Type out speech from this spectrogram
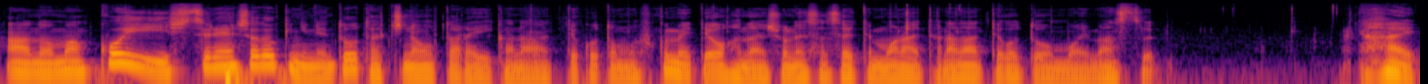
あの、まあ、恋、失恋した時にね、どう立ち直ったらいいかなってことも含めてお話をね、させてもらえたらなってことを思います。はい。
